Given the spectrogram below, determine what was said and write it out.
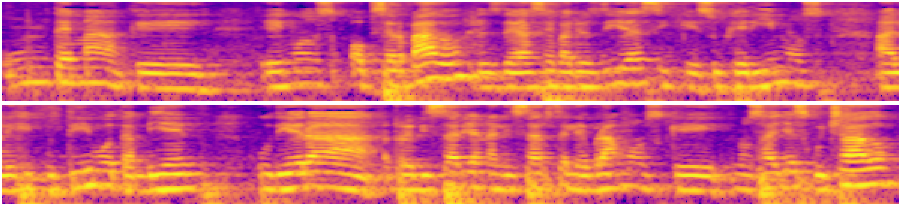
un tema que hemos observado desde hace varios días y que sugerimos al Ejecutivo también pudiera revisar y analizar. Celebramos que nos haya escuchado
